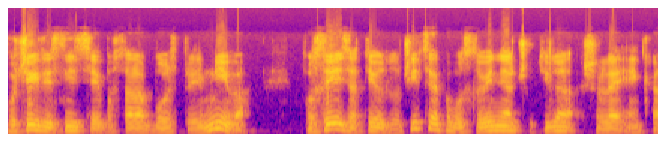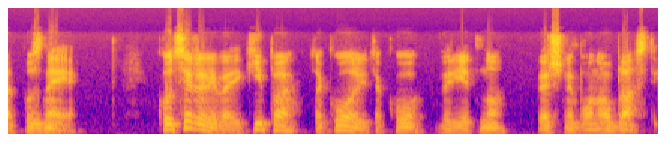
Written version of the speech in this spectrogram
V očeh desnice je postala bolj sprejemljiva, posledica te odločitve pa bo Slovenija čutila šele enkrat pozneje kot Cererjeva ekipa, tako ali tako, verjetno več ne bo na oblasti.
